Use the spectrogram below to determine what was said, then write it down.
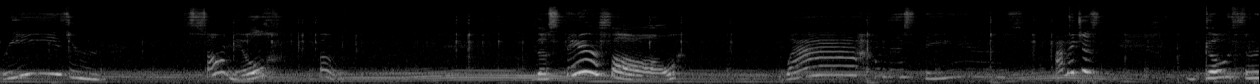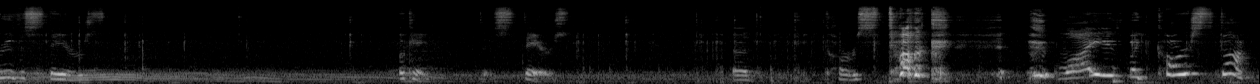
freezer sawmill. Oh. The stair fall. Wow, the stairs. I'm gonna just go through the stairs. Okay, the stairs. Uh, car stuck. Why is my car stuck?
